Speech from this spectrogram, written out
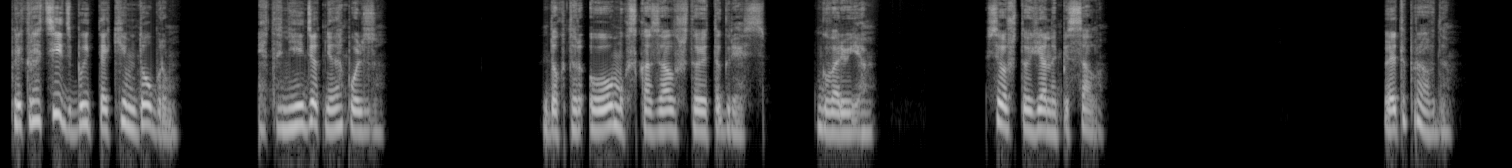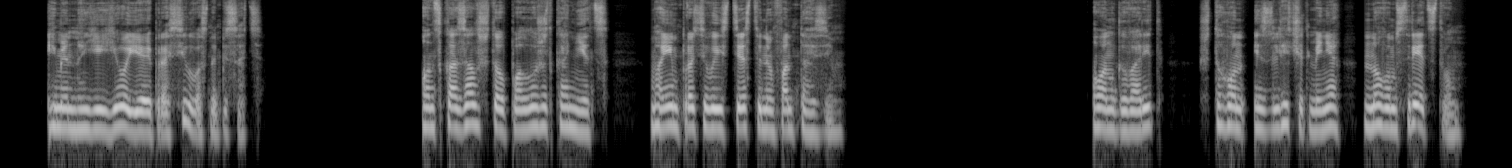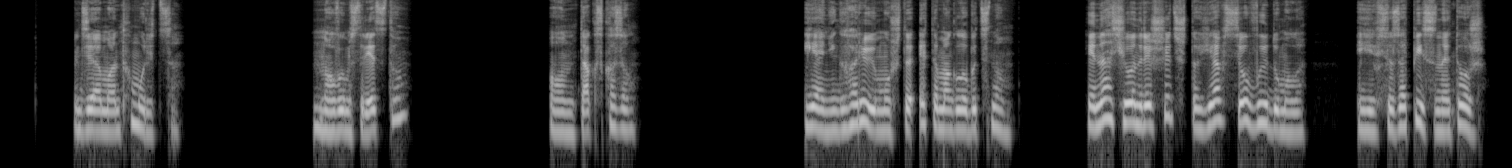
Прекратить быть таким добрым. Это не идет мне на пользу. Доктор Оомук сказал, что это грязь, говорю я. Все, что я написала. Это правда. Именно ее я и просил вас написать. Он сказал, что положит конец моим противоестественным фантазиям. Он говорит, что он излечит меня новым средством. Диамант хмурится. Новым средством? Он так сказал. Я не говорю ему, что это могло быть сном. Иначе он решит, что я все выдумала, и все записанное тоже.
